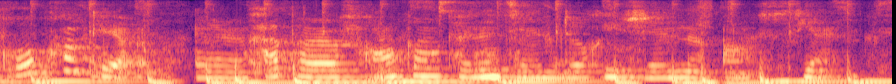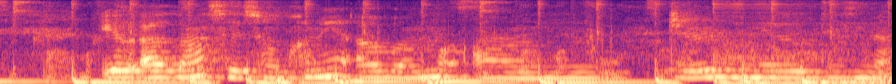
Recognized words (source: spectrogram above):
Pro Franco est un rappeur franco-canadien d'origine ancienne. Il a lancé son premier album en 2019.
